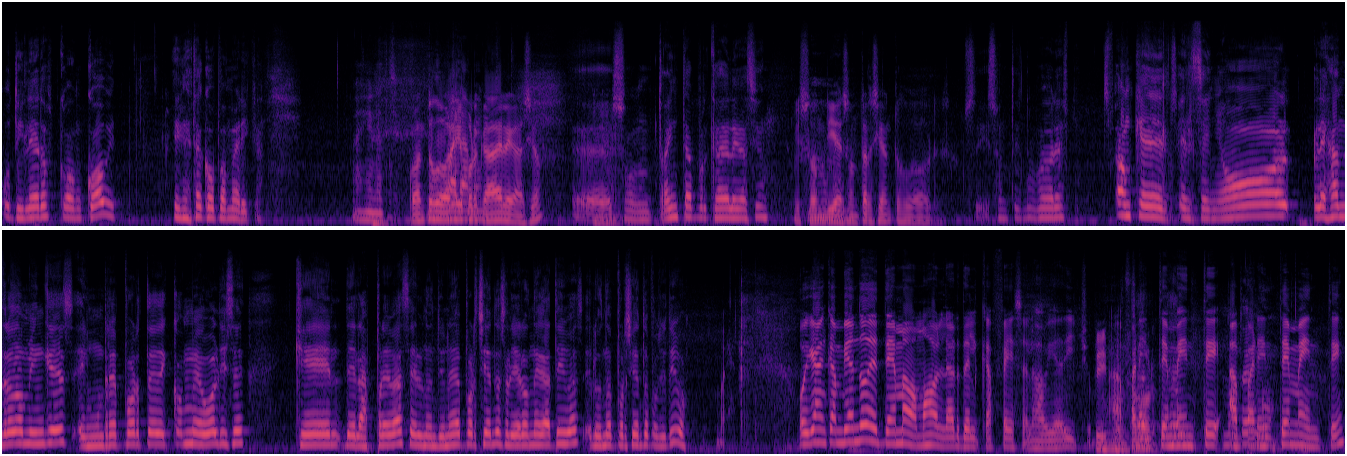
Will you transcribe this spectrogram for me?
utileros con COVID en esta Copa América. Imagínate. ¿Cuántos jugadores hay por cada delegación? Eh, son 30 por cada delegación. Y son 10, son 300 jugadores. Sí, son 30 jugadores. Aunque el, el señor Alejandro Domínguez en un reporte de Conmebol dice que el- de las pruebas el 99% salieron negativas, el 1% positivo. Bueno. Oigan, cambiando de tema, vamos a hablar del café, se los había dicho. Sí, aparentemente, No aparentemente,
